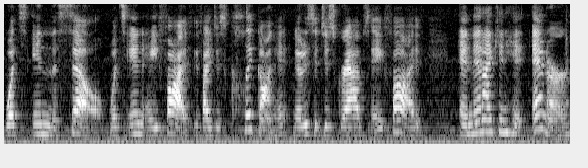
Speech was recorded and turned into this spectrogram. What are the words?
what's in the cell, what's in A5. If I just click on it, notice it just grabs A5, and then I can hit enter,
